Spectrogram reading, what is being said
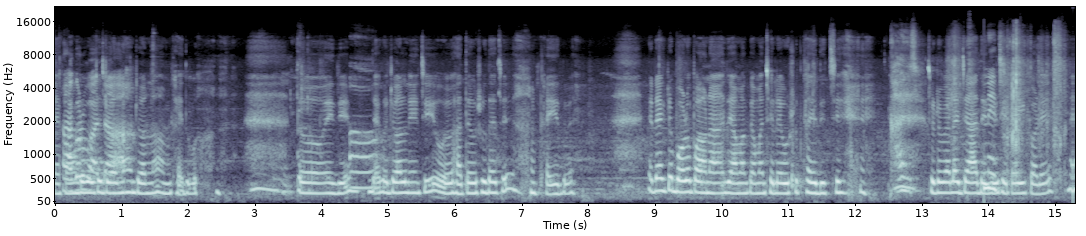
দেখো আমাকে বলছে জল নাও জল নাও আমি খাই দেবো। তো এই যে দেখো জল নিয়েছি ও হাতে ওষুধ আছে খাইয়ে দেবে। এটা একটা বড় পাওনা যে আমাকে আমার ছেলে ওষুধ খাইয়ে দিচ্ছে। ছোটবেলায় যা দেখবে সেটাই করে। না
